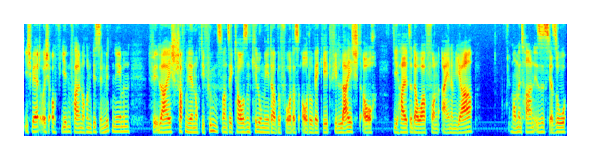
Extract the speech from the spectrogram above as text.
Ich werde euch auf jeden Fall noch ein bisschen mitnehmen. Vielleicht schaffen wir noch die 25.000 Kilometer, bevor das Auto weggeht. Vielleicht auch die Haltedauer von einem Jahr. Momentan ist es ja so,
